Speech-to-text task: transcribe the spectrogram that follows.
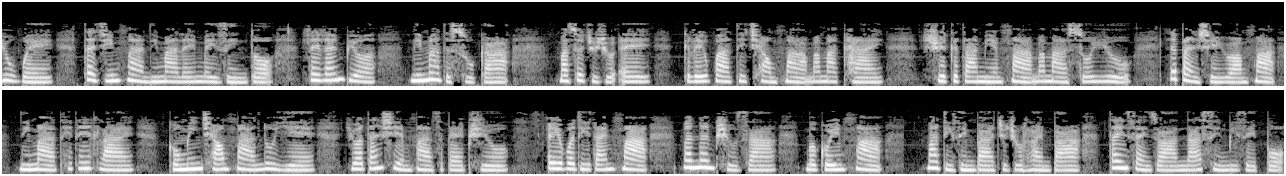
ယူဝဲတက်ကြီးမှဒီမလေးမေစင်တော့လှိုင်လိုင်းပြောနီမတစုက မဆွကျူကျူအေးကလေးဝတိချောင်းမှမမခိုင်ရွှေကတာမြေမှမမဆိုယူလက်ပံရှေရွာမှနီမထိထိလှိုင်းဂုံမင်းချောင်းမှလူရဲရွာတန်းရှေမှစပယ်ဖြူအေဝဒီတိုင်းမှမနှံ့ဖြူစားမကွေးမှမဒီဇင်ဘာကျူကျူလှိုင်ပါတိုင်ဆိုင်စွာနားဆင်မိစေပေါ့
